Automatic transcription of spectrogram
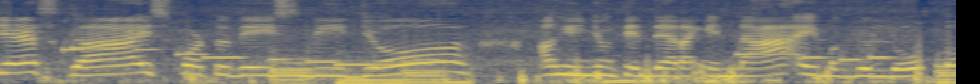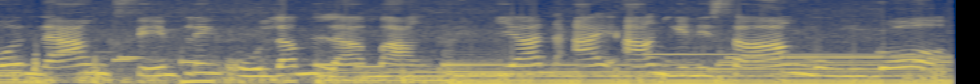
Yes guys, for today's video, ang inyong tinderang ina ay magluluto ng simpleng ulam lamang. Yan ay ang ginisang munggo.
